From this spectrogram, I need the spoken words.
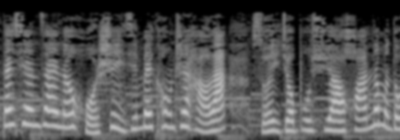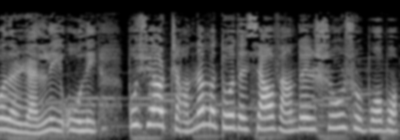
但现在呢，火势已经被控制好啦，所以就不需要花那么多的人力物力，不需要找那么多的消防队叔叔伯伯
